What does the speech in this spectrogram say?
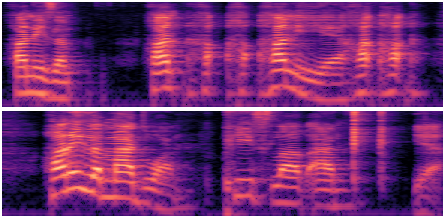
honey's a hun, honey, yeah. Hun, hun, honey's a mad one. Peace, love, and yeah.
